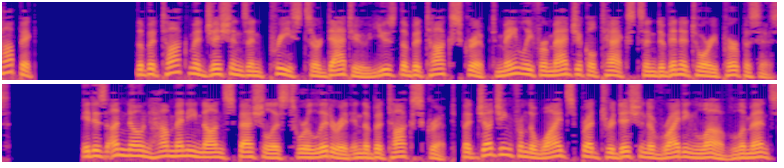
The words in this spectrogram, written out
The Batak magicians and priests or datu used the Batak script mainly for magical texts and divinatory purposes. It is unknown how many non-specialists were literate in the Batak script, but judging from the widespread tradition of writing love laments,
